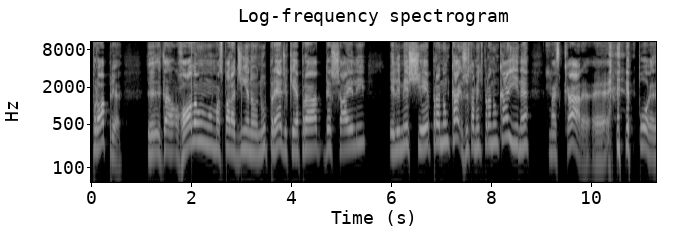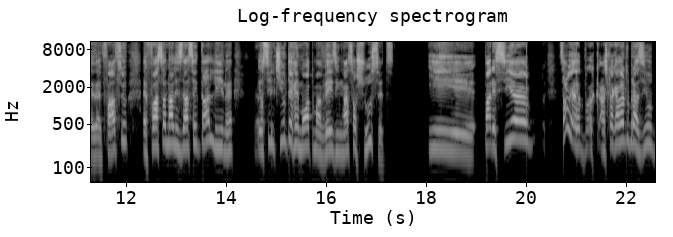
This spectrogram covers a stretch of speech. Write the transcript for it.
própria. É, tá, rolam umas paradinhas no, no prédio que é para deixar ele ele mexer para não cair, justamente para não cair, né? Mas, cara, é, porra, é fácil, é fácil analisar sem estar ali, né? É. Eu senti um terremoto uma vez em Massachusetts e parecia. Sabe, é, acho que a galera do Brasil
